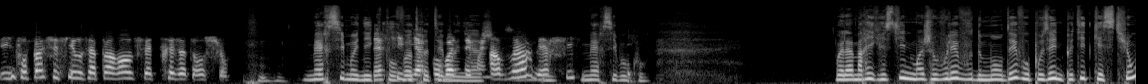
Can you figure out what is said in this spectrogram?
Il ne faut pas se fier aux apparences. Faites très attention. Merci, Monique, pour votre témoignage. Au revoir, merci. Merci beaucoup. Voilà, Marie-Christine, moi je voulais vous demander, vous poser une petite question.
